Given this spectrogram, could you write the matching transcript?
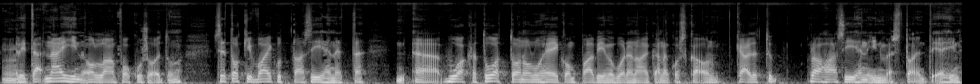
Mm. Eli t- näihin ollaan fokusoitunut. Se toki vaikuttaa siihen, että ää, vuokratuotto on ollut heikompaa viime vuoden aikana, koska on käytetty rahaa siihen investointeihin,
